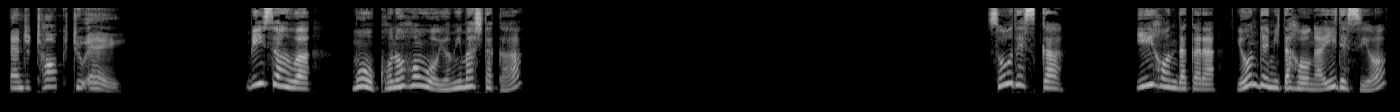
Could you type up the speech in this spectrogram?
and talk to A. B さんはもうこの本を読みましたか？そうですか。いい本だから読んでみた方がいいですよ。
